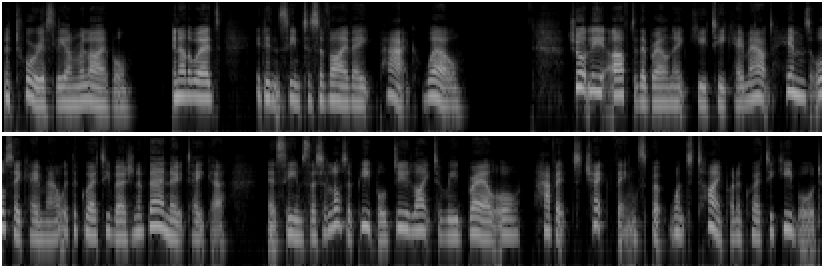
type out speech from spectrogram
notoriously unreliable. In other words, it didn't seem to survive a pack well. Shortly after the Braille Note QT came out, HIMS also came out with the QWERTY version of their note taker. It seems that a lot of people do like to read Braille or have it check things, but want to type on a QWERTY keyboard.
